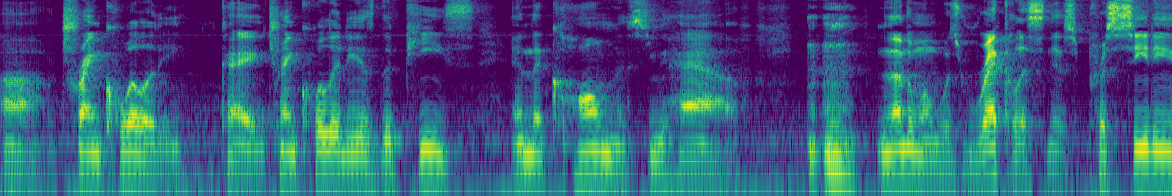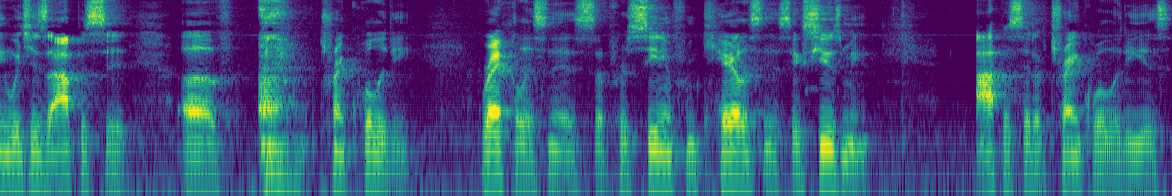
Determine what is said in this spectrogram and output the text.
uh, tranquility. Okay, tranquility is the peace and the calmness you have. Another one was recklessness, proceeding, which is opposite of tranquility recklessness, a proceeding from carelessness, excuse me, opposite of tranquility is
